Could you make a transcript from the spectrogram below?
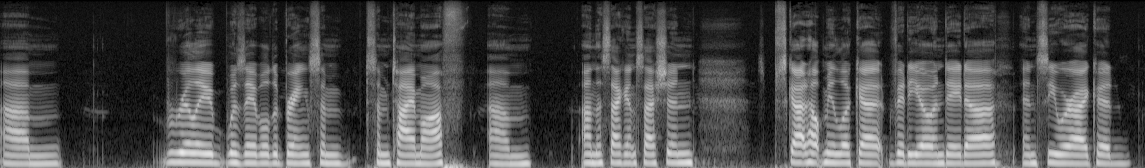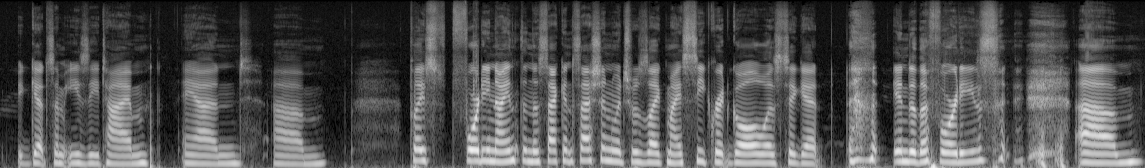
um, really was able to bring some some time off um, on the second session. Scott helped me look at video and data and see where I could get some easy time and um, placed 49th in the second session, which was like my secret goal was to get into the 40s. um,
